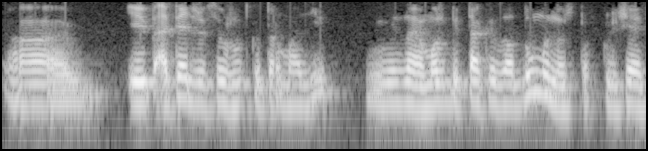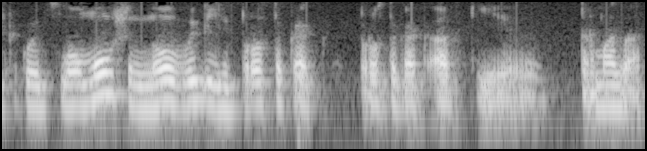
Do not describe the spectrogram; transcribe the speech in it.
А, и опять же все жутко тормозит. Не знаю, может быть так и задумано, что включается какой-то slow motion, но выглядит просто как, просто как адские тормоза.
